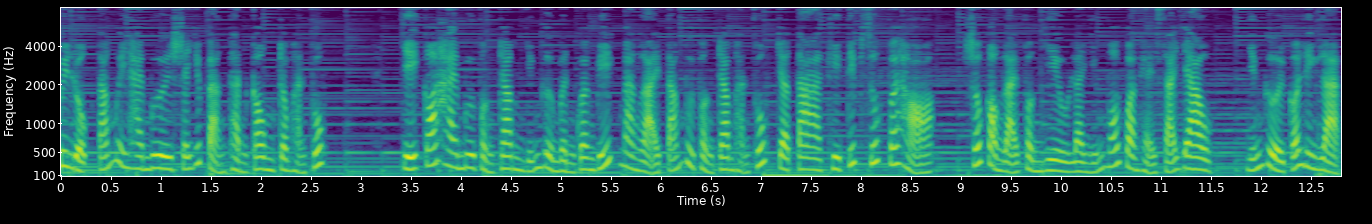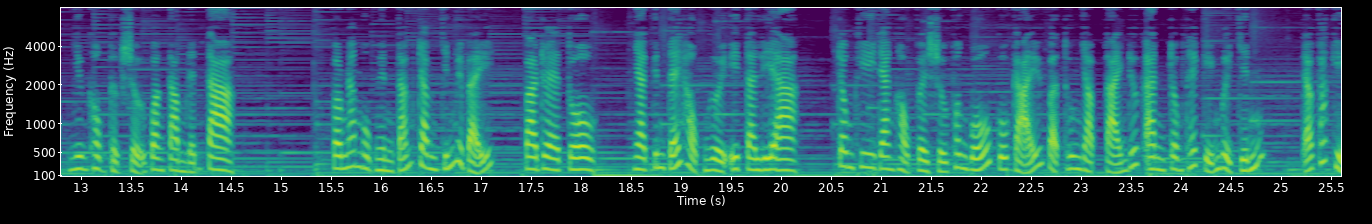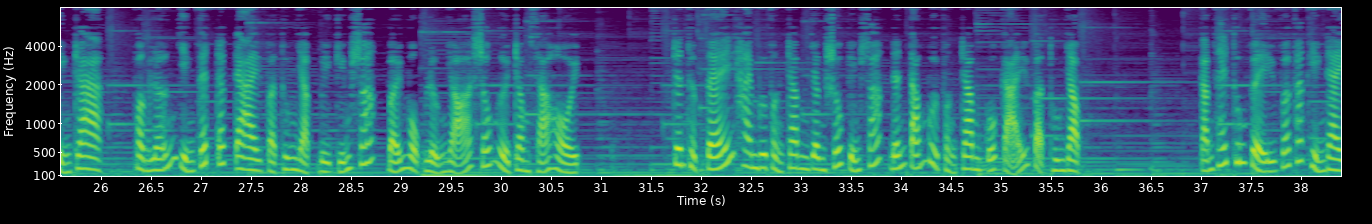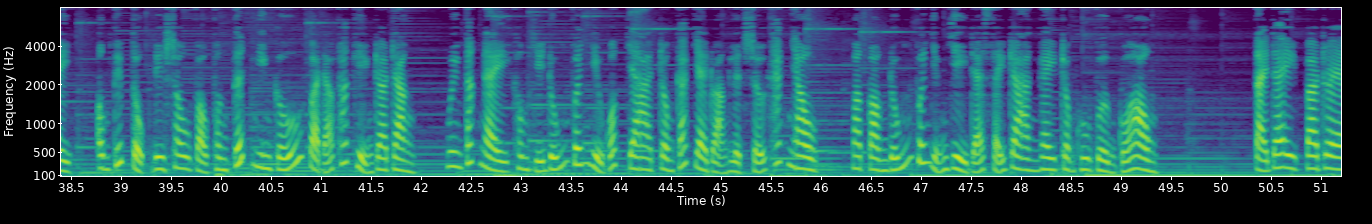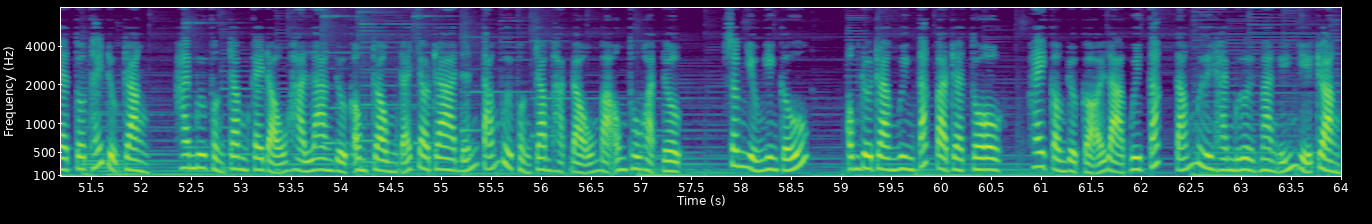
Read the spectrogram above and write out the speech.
quy luật 80-20 sẽ giúp bạn thành công trong hạnh phúc. Chỉ có 20% những người mình quen biết mang lại 80% hạnh phúc cho ta khi tiếp xúc với họ, số còn lại phần nhiều là những mối quan hệ xã giao, những người có liên lạc nhưng không thực sự quan tâm đến ta. Vào năm 1897, Pareto, nhà kinh tế học người Italia, trong khi đang học về sự phân bố của cải và thu nhập tại nước Anh trong thế kỷ 19, đã phát hiện ra phần lớn diện tích đất đai và thu nhập bị kiểm soát bởi một lượng nhỏ số người trong xã hội. Trên thực tế, 20% dân số kiểm soát đến 80% của cải và thu nhập. Cảm thấy thú vị với phát hiện này, ông tiếp tục đi sâu vào phân tích nghiên cứu và đã phát hiện ra rằng nguyên tắc này không chỉ đúng với nhiều quốc gia trong các giai đoạn lịch sử khác nhau, mà còn đúng với những gì đã xảy ra ngay trong khu vườn của ông. Tại đây, Pareto thấy được rằng 20% cây đậu Hà Lan được ông trồng đã cho ra đến 80% hạt đậu mà ông thu hoạch được. Sau nhiều nghiên cứu, ông đưa ra nguyên tắc Pareto, hay còn được gọi là quy tắc 80-20 mang ý nghĩa rằng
